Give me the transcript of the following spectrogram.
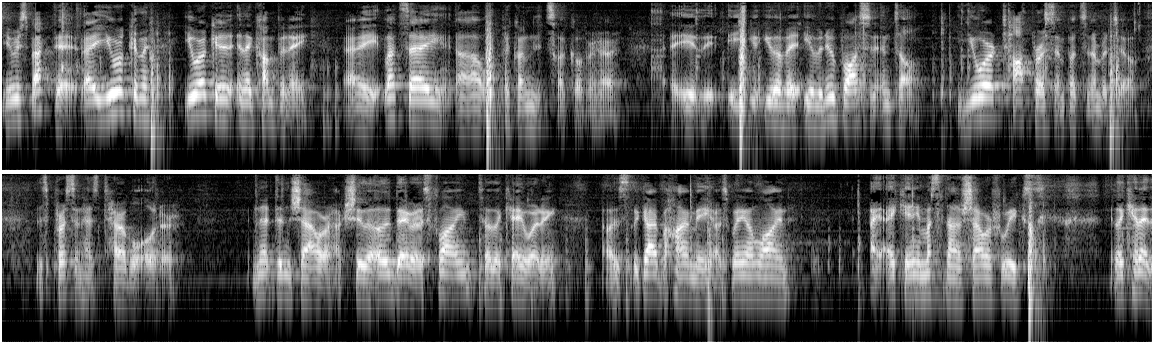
You respect it, right? You work in the, you work in, in a company, right? Let's say uh, we'll pick on Yitzchak over here. Uh, You, you- you have a you have a new boss in Intel. Your top person puts number two. This person has terrible odor. Didn't shower. Actually, the other day when I was flying to the K wedding, I was the guy behind me. I was waiting online. I, I can't. He must have not have showered for weeks. Like had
